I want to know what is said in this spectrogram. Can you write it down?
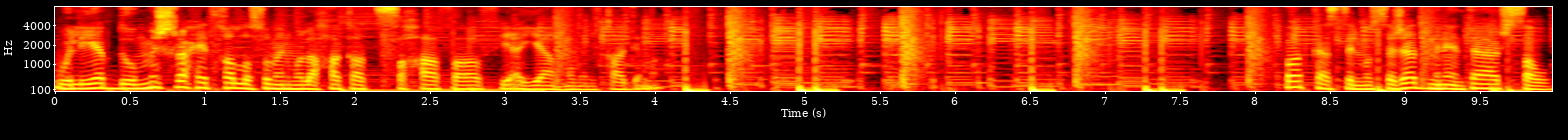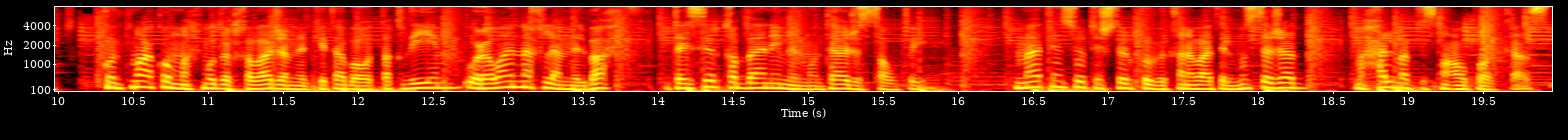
واللي يبدو مش رح يتخلصوا من ملاحقات الصحافة في أيامهم القادمة. بودكاست المستجد من إنتاج صوت. كنت معكم محمود الخواجة من الكتابة والتقديم وروان نخلة من البحث وتيسير قباني من المونتاج الصوتي. ما تنسوا تشتركوا بقنوات المستجد محل ما بتسمعوا بودكاست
